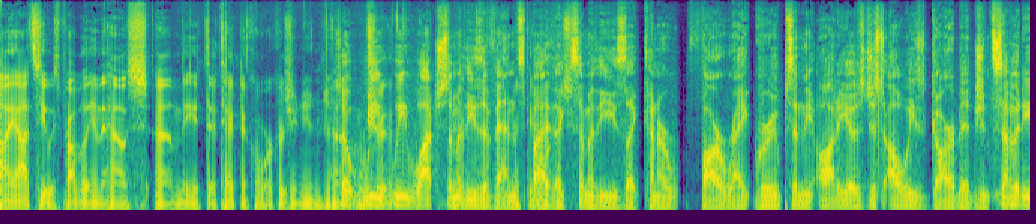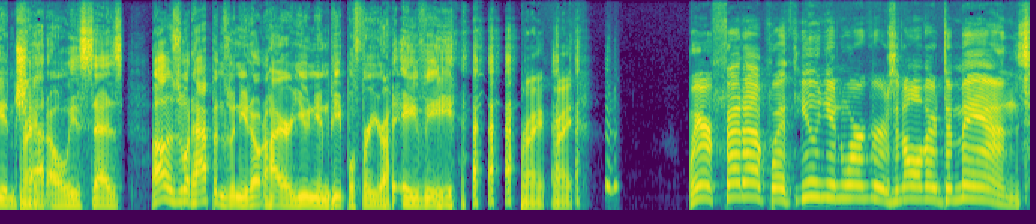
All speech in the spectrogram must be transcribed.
IATSE was probably in the house. Um, the, the technical workers union. Um, So we, sure we watch some of these events the by like some of these like kind of far right groups, and the audio is just always garbage. And somebody in chat always says, "Oh, this is what happens when you don't hire union people for your AV." right, right. We're fed up with union workers and all their demands.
